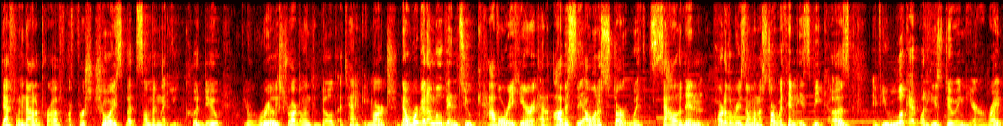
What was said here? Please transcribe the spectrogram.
Definitely not a, a first choice but something that you could do you're really struggling to build a tanky march. Now we're going to move into cavalry here and obviously I want to start with Saladin. Part of the reason I want to start with him is because if you look at what he's doing here right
